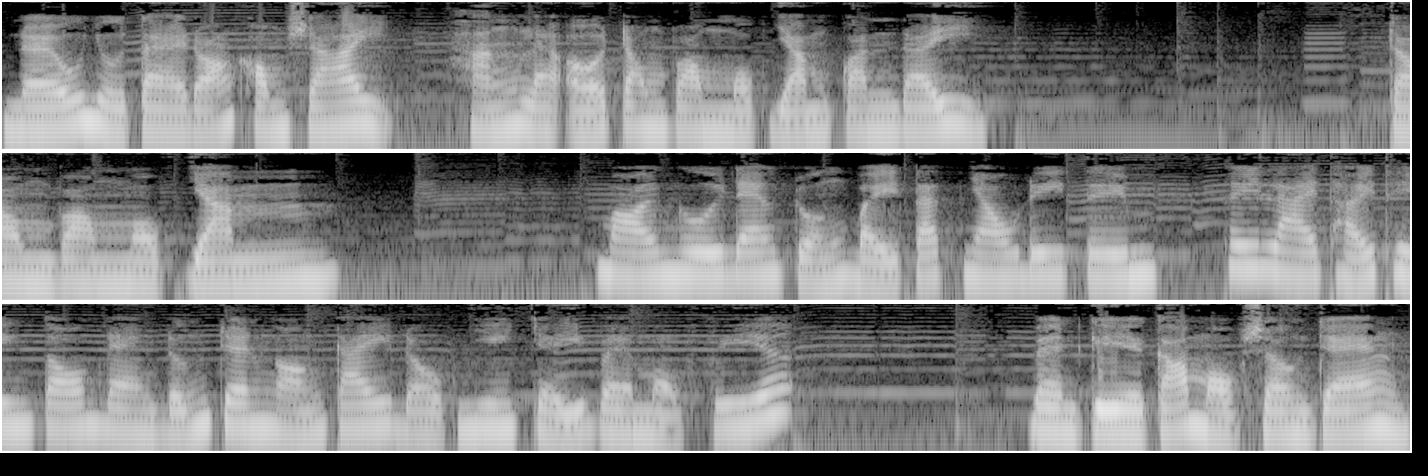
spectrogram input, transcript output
Nếu như ta đoán không sai, hẳn là ở trong vòng một dặm quanh đây. Trong vòng một dặm... Mọi người đang chuẩn bị tách nhau đi tìm, thì lại thấy thiên tôn đang đứng trên ngọn cây đột nhiên chỉ về một phía. Bên kia có một sơn trang.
